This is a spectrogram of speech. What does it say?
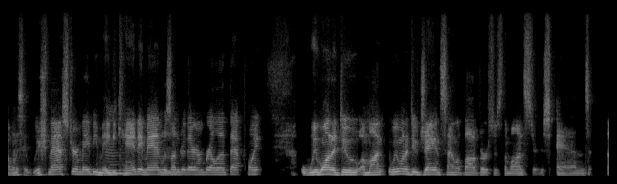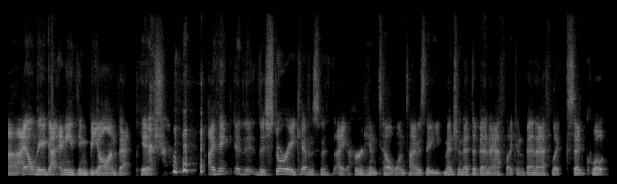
I want to say Wishmaster, maybe maybe Mhm. Candyman was Mm. under their umbrella at that point. We want to do a mon. We want to do Jay and Silent Bob versus the monsters, and uh, I don't think it got anything beyond that pitch. I think the, the story Kevin Smith I heard him tell one time is they mentioned that to Ben Affleck, and Ben Affleck said, "quote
